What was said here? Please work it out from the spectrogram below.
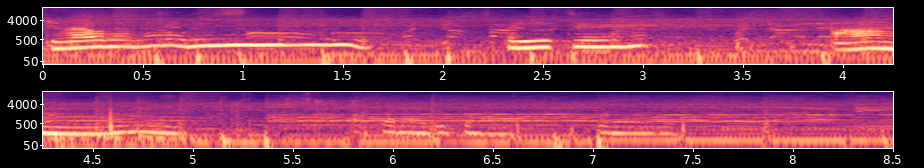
เจอแล้วแล้วนี่ปีกเลยฮะปังไปไหนดีกว่าตัวไหนดี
